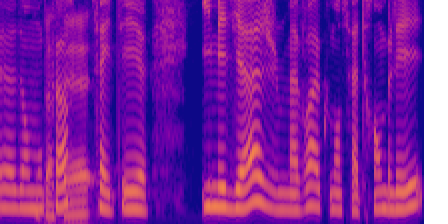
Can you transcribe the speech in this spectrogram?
euh, dans tout mon corps. fait. Ça a été immédiat. Je- ma voix a commencé à trembler.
